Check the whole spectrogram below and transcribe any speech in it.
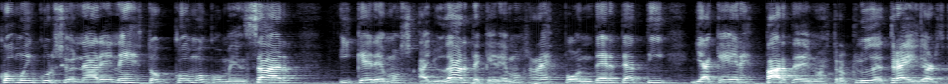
¿Cómo incursionar en esto? ¿Cómo comenzar? Y queremos ayudarte, queremos responderte a ti, ya que eres parte de nuestro club de traders,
